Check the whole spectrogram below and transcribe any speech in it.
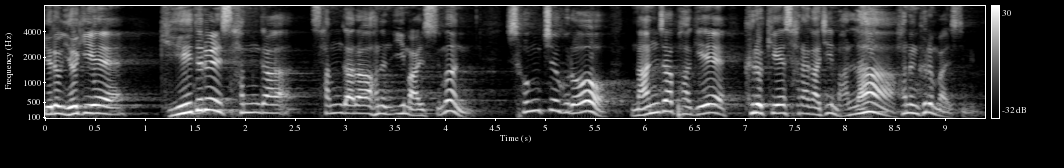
여러분, 여기에 개들을 삼가, 삼가라 하는 이 말씀은 성적으로 난잡하게 그렇게 살아가지 말라 하는 그런 말씀입니다.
